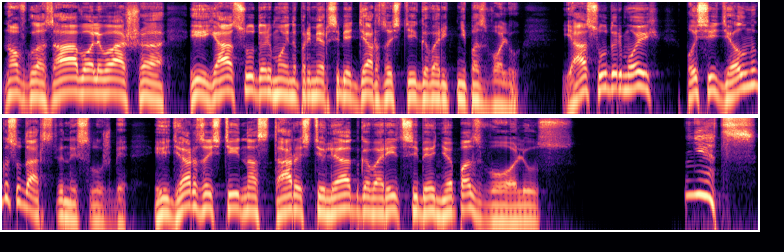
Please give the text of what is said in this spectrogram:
Но в глаза, воля ваша, и я, сударь мой, например, себе дерзости говорить не позволю. Я, сударь мой, посидел на государственной службе, и дерзости на старости лет говорить себе не позволю-с. Нет-с,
